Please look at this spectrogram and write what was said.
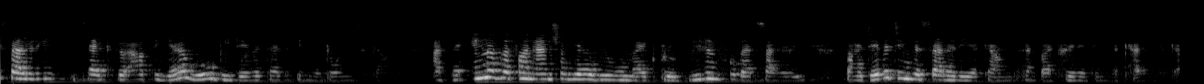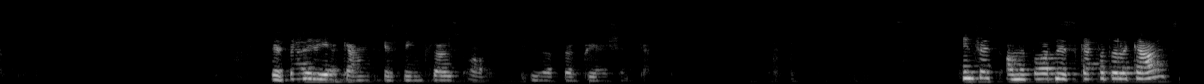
salary he takes throughout the year will be debited in the account. At the end of the financial year, we will make provision for that salary by debiting the salary account and by crediting the current account. The salary account is then closed off to the appropriation account. Interest on the partner's capital accounts.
